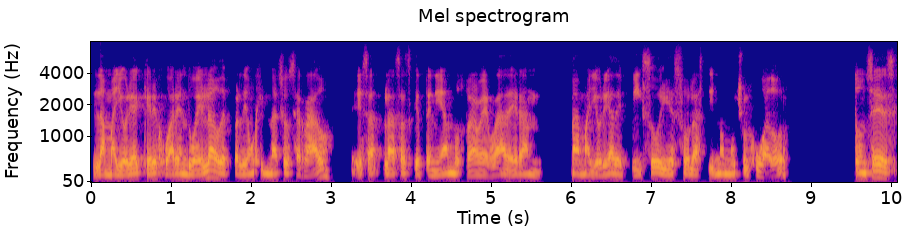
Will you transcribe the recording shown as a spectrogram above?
la mayoría quiere jugar en duela o de perder un gimnasio cerrado. Esas plazas que teníamos, la verdad, eran la mayoría de piso y eso lastima mucho al jugador. Entonces,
